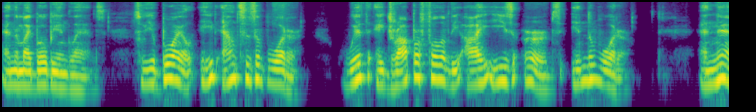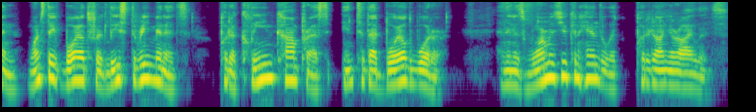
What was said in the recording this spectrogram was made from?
and the meibomian glands. So you boil eight ounces of water with a dropper full of the eye-ease herbs in the water. And then, once they've boiled for at least three minutes, put a clean compress into that boiled water. And then, as warm as you can handle it, put it on your eyelids.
